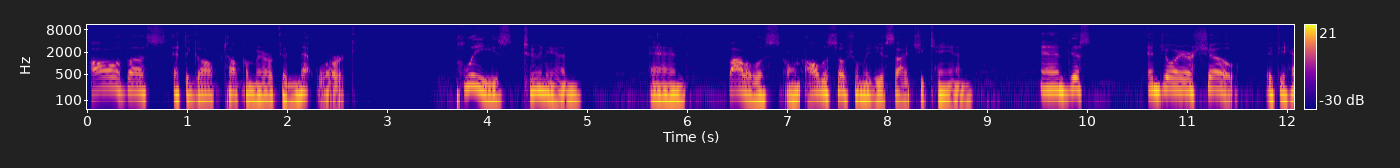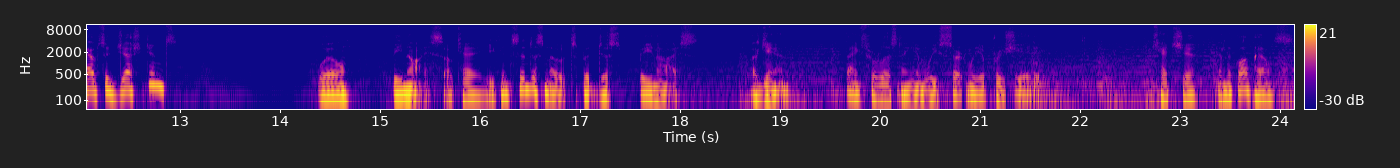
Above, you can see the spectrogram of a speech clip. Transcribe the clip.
all of us at the Golf Talk America Network, please tune in and follow us on all the social media sites you can and just enjoy our show. If you have suggestions, well, be nice, okay? You can send us notes, but just be nice. Again, thanks for listening, and we certainly appreciate it. Catch you in the clubhouse.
